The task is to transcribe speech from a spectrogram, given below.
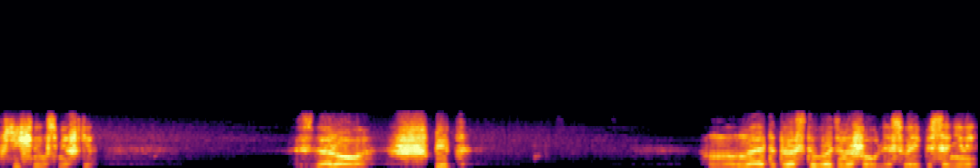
в хищной усмешке. «Здорово, шпик». «Ну, на этот раз ты вроде нашел для своей писанины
